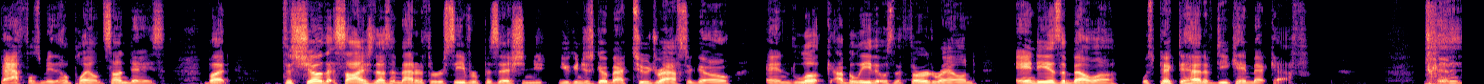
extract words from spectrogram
baffles me that he'll play on Sundays. But to show that size doesn't matter at the receiver position, you, you can just go back two drafts ago and look. I believe it was the third round. Andy Isabella was picked ahead of DK Metcalf. And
